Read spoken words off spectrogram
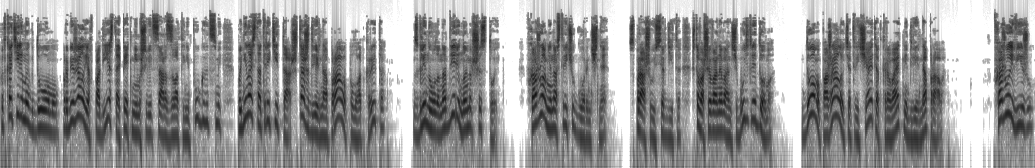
Подкатили мы к дому, пробежал я в подъезд, опять мимо швейцара с золотыми пуговицами, поднялась на третий этаж, та же дверь направо, полуоткрыта. Взглянула на дверь номер шестой. Вхожу, а мне навстречу горничная. Спрашиваю сердито, что ваш Иван Иванович будет ли дома? Дома, пожалуйте, отвечает и открывает мне дверь направо. Вхожу и вижу.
